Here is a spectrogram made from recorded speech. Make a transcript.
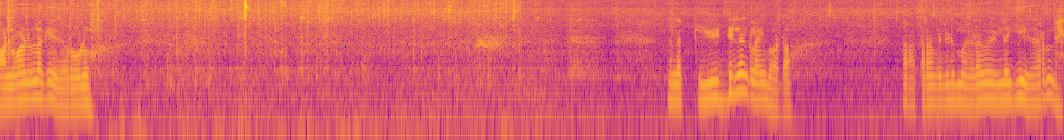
വൺ വണ്ണിലൊക്കെ കയറുള്ളൂ. നല്ല കീടിലും ക്ലൈമ്പ് കേട്ടോ അത്രയും വലിയൊരു മലയുടെ മുകളിലേക്ക് കയറണ്ടേ?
